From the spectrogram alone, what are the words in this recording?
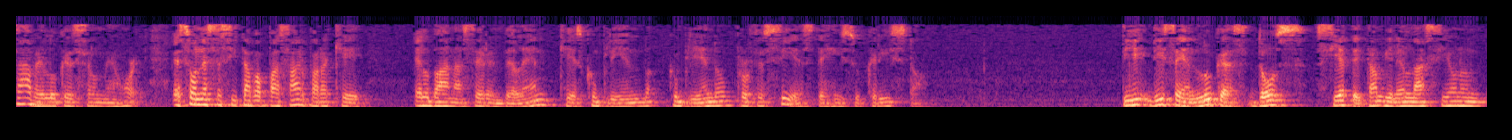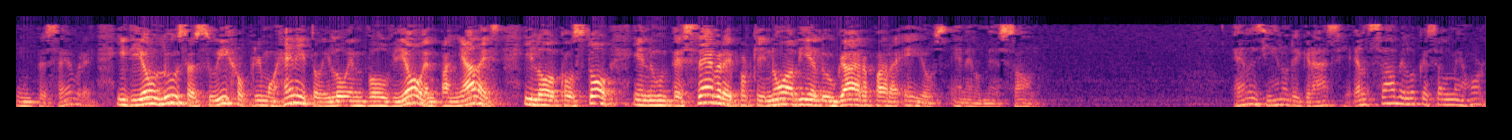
sabe lo que es el mejor. Eso necesitaba pasar para que él va a nacer en Belén, que es cumpliendo, cumpliendo profecías de Jesucristo. Dice en Lucas 2.7, también él nació en un, pesebre. Y dio luz a su hijo primogénito y lo envolvió en pañales y lo acostó en un pesebre porque no había lugar para ellos en el mesón. Él es lleno de gracia. Él sabe lo que es el mejor.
